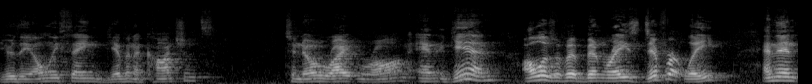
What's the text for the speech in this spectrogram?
You're the only thing given a conscience to know right and wrong. And again, all of us have been raised differently. And then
